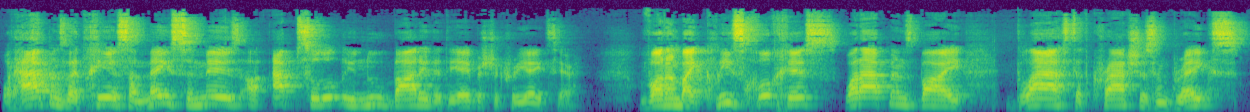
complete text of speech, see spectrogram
What happens by Tchias HaMesim is an absolutely new body that the Abisha creates here. Varam by Klis Chuchis, what happens by glass that crashes and breaks?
